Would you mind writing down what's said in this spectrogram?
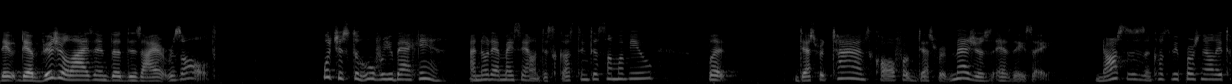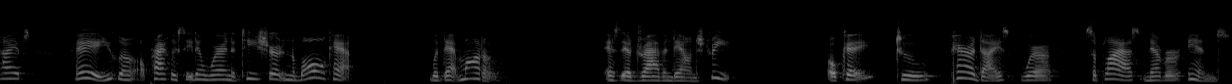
They, they're visualizing the desired result, which is to hoover you back in. I know that may sound disgusting to some of you, but desperate times call for desperate measures, as they say. Narcissists and cluster B personality types, hey, you can practically see them wearing the t shirt and the ball cap with that motto as they're driving down the street, okay, to paradise where supplies never ends.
